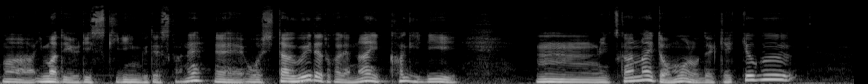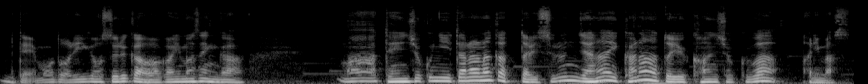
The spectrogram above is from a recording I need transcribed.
まあ、今でいうリスキリングですかね、えー、をした上でとかでない限り、うん、見つからないと思うので、結局、出戻りをするかはわかりませんが、まあ転職に至らなかったりするんじゃないかなという感触はあります。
